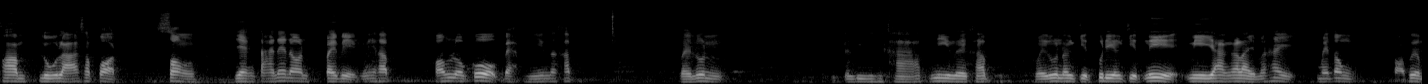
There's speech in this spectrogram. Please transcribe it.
ความหรูหราสปอร์ตส่องแยงตาแน่นอนไฟเบรกนี่ครับ พร้อมโลโก้แบบนี้นะครับ วัยรุ่นอิตาลีนะครับนี่เลยครับ วัยรุ่นอังกฤษผู้ดีอังกฤษนี่มียางอะไรมาให้ไม่ต้องขอเพิ่ม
